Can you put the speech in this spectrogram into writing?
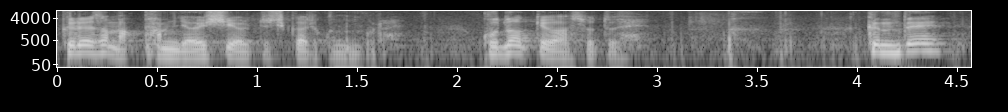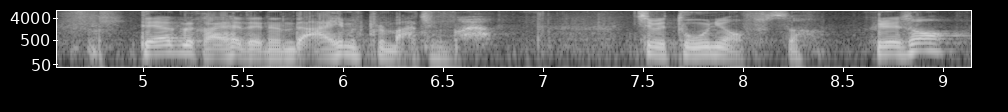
그래서 막 밤 10시, 12시까지 공부를 해. 고등학교 가서도 해. 근데 대학을 가야 되는데 IMF를 맞은 거야. 집에 돈이 없어. 그래서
